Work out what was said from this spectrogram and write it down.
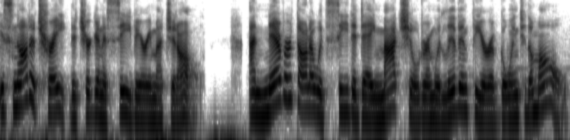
It's not a trait that you're going to see very much at all. I never thought I would see the day my children would live in fear of going to the mall.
